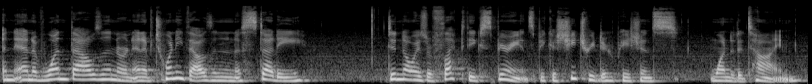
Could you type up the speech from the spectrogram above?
an N of 1,000 or an N of 20,000 in a study didn't always reflect the experience because she treated her patients one at a time.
